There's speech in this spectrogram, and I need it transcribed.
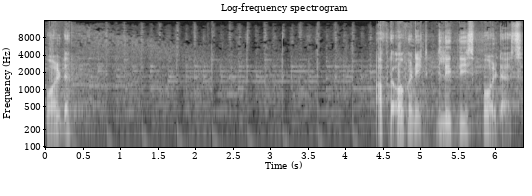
folder. After open it delete these folders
